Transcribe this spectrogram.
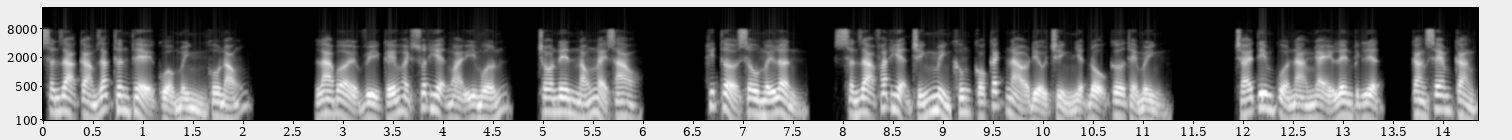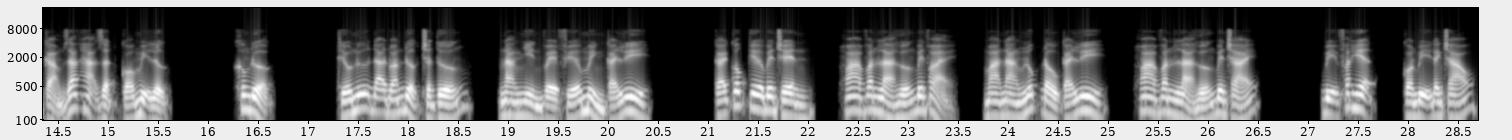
Sân dạ cảm giác thân thể của mình khô nóng. Là bởi vì kế hoạch xuất hiện ngoài ý muốn, cho nên nóng này sao? Hít thở sâu mấy lần, sân dạ phát hiện chính mình không có cách nào điều chỉnh nhiệt độ cơ thể mình. Trái tim của nàng nhảy lên kịch liệt, càng xem càng cảm giác hạ giật có mị lực. Không được. Thiếu nữ đã đoán được chân tướng, nàng nhìn về phía mình cái ly. Cái cốc kia bên trên, hoa văn là hướng bên phải, mà nàng lúc đầu cái ly, hoa văn là hướng bên trái. Bị phát hiện, còn bị đánh cháo.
